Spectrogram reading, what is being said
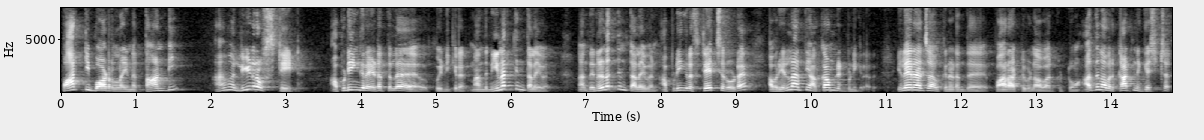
பார்ட்டி பார்டர் லைனை தாண்டி I'm a leader of state அப்படிங்கிற இடத்துல போய் நிற்கிறேன் நான் அந்த இனத்தின் தலைவர் நான் அந்த நிலத்தின் தலைவன் அப்படிங்கிற ஸ்டேச்சரோட அவர் எல்லாத்தையும் அக்காமடேட் பண்ணிக்கிறாரு. இளையராஜாவுக்கு நடந்த பாராட்டு விழாவாக இருக்கட்டும் அதில் அவர் காட்டின கெஸ்டர்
